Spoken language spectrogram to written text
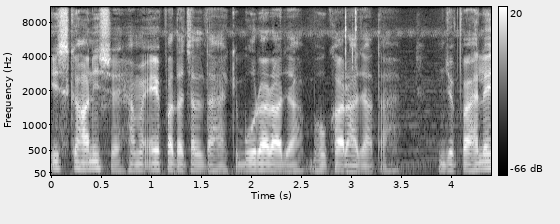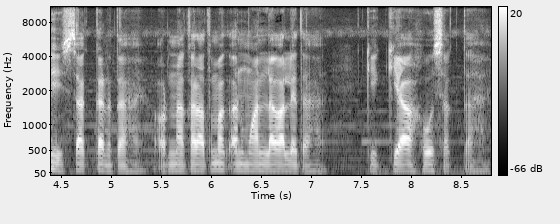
इस कहानी से हमें ये पता चलता है कि बुरा राजा भूखा रह जाता है, जो पहले ही शक करता है और नकारात्मक अनुमान लगा लेता है कि क्या हो सकता है।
